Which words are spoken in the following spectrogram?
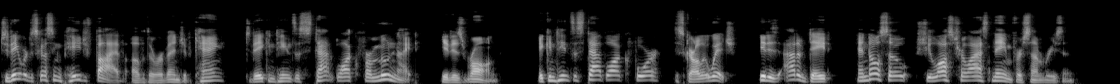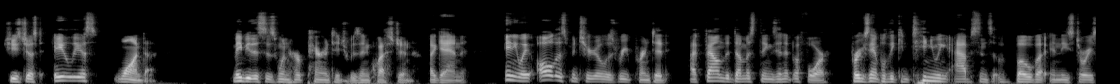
Today we're discussing page 5 of The Revenge of Kang. Today contains a stat block for Moon Knight. It is wrong. It contains a stat block for the Scarlet Witch. It is out of date, and also, she lost her last name for some reason. She's just alias Wanda. Maybe this is when her parentage was in question again. Anyway, all this material is reprinted. I found the dumbest things in it before. For example, the continuing absence of Bova in these stories.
